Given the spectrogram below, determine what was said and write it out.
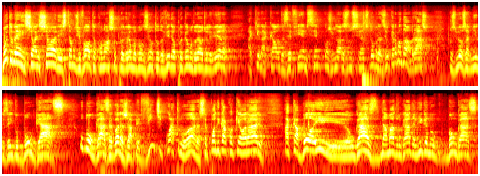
Muito bem, senhoras e senhores, estamos de volta com o nosso programa Bonzinho Toda Vida, é o programa do Léo de Oliveira, aqui na Caldas FM, sempre com os melhores anunciantes do Brasil. Quero mandar um abraço para os meus amigos aí do Bom Gás. O Bom Gás agora já é 24 horas, você pode ligar a qualquer horário. Acabou aí o gás na madrugada, liga no Bom Gás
